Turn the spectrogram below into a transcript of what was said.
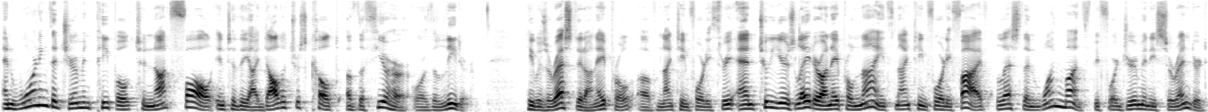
and warning the German people to not fall into the idolatrous cult of the Führer, or the leader. He was arrested on April of 1943 and two years later on April 9, 1945, less than one month before Germany surrendered,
